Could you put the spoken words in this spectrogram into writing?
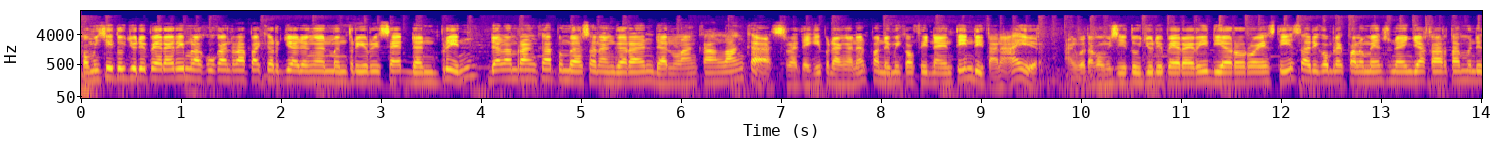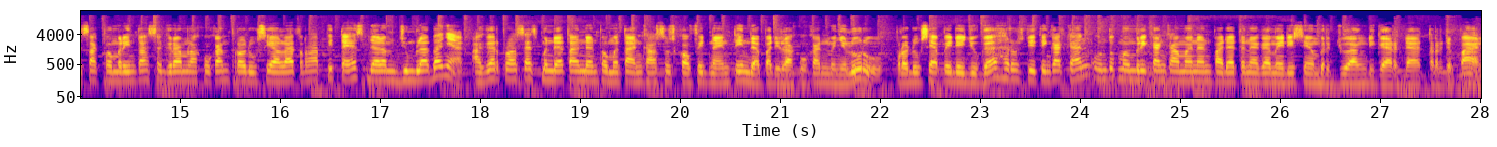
Komisi 7 DPR RI melakukan rapat kerja dengan Menteri Riset dan BRIN dalam rangka pembahasan anggaran dan langkah-langkah strategi penanganan pandemi COVID-19 di tanah air. Anggota Komisi 7 DPR RI Dia Roro Esti saat di Komplek Parlemen Senayan Jakarta mendesak pemerintah segera melakukan produksi alat rapid test dalam jumlah banyak agar proses pendataan dan pemetaan kasus COVID-19 dapat dilakukan menyeluruh. Produksi APD juga harus ditingkatkan untuk memberikan keamanan pada tenaga medis yang berjuang di garda terdepan.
